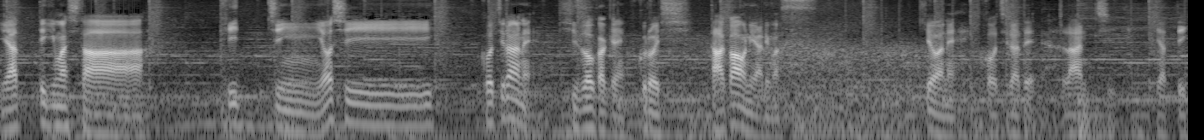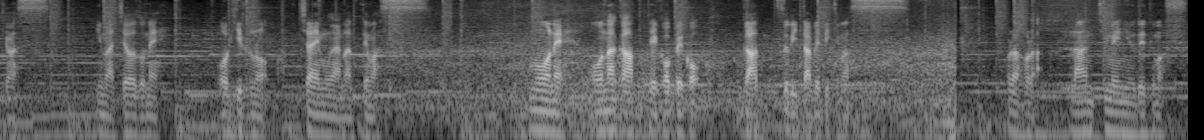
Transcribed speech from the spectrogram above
やってきました。キッチンよし。こちらはね静岡県袋井市高尾にあります。今日はねこちらでランチやっていきます。今ちょうどねお昼のチャイムが鳴ってます。もうねお腹ペコペコがっつり食べてきます。ほらほらランチメニュー出てます。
